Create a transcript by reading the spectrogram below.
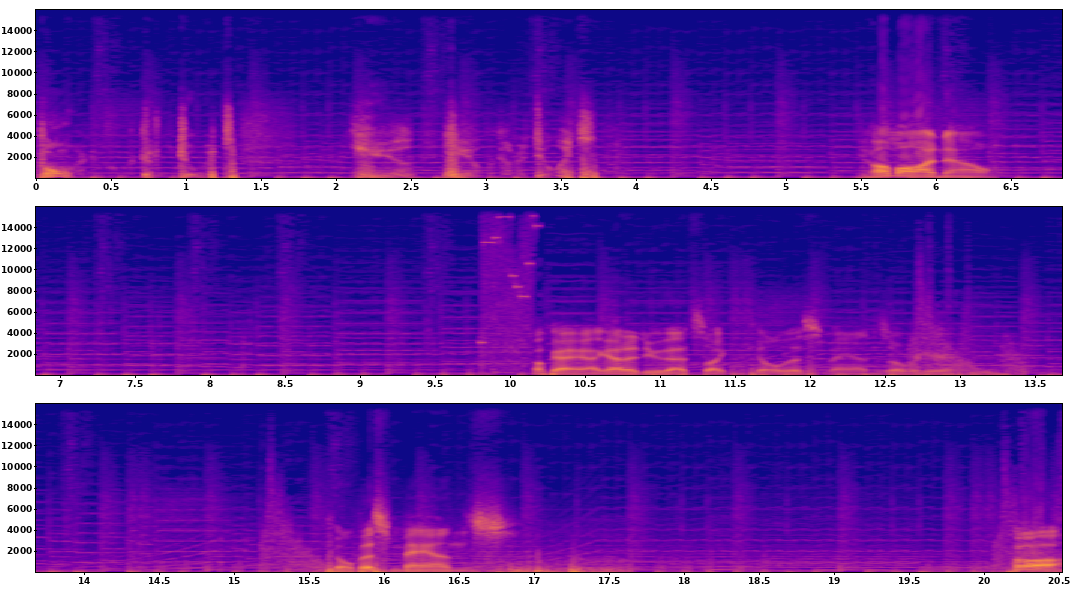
Boom! We're gonna do it. Yeah, yeah, we're gonna do it. Come on now. Okay, I gotta do that so I can kill this man's over here. Kill this man's. Huh.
